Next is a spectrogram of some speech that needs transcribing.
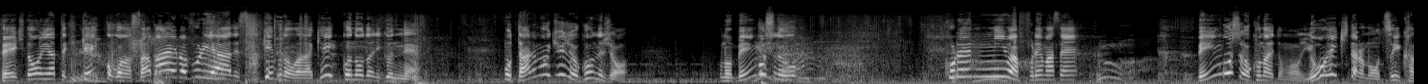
適当になって結構このサバイバフリアーで叫ぶのがな結構喉にくんねもう誰も救助来んでしょ。この弁護士のこれには触れません。弁護士は来ないと思う。傭兵来たらもう次必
